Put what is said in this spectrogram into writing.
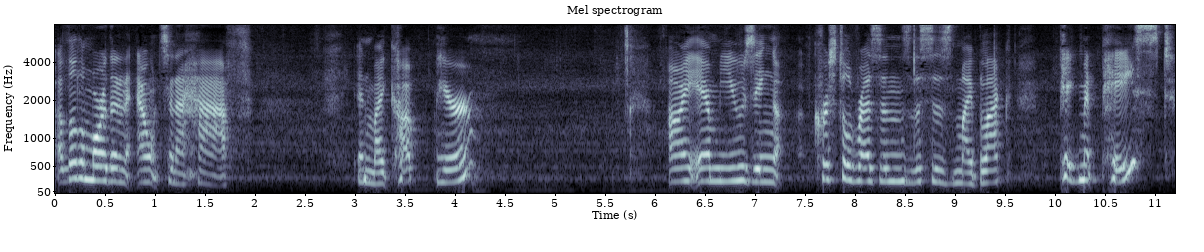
a little more than an ounce and a half in my cup here. I am using Krystal Resin's. This is my black pigment paste.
